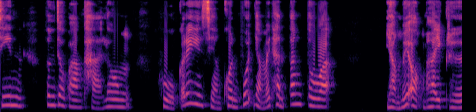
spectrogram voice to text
จินเพิ่งจะวางขาลง หูก็ได้ยินเสียงคนพูดอย่างไม่ทันตั้งตัว ยังไม่ออกมาอีกหรือ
